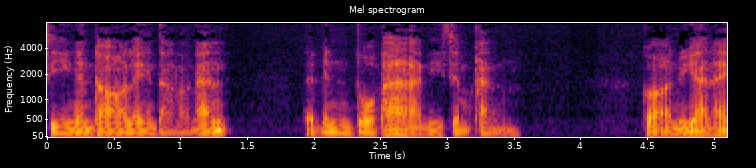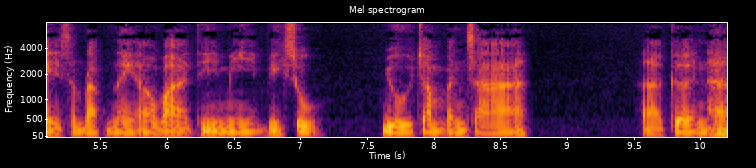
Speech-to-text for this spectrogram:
สีเงินทองอะไรต่างๆเหล่านั้น แต่เป็นตัวผ้านี่สำคัญ ก็อนุญาตให้สำหรับในอาวาสที่มีภิกษุอยู่จำพรรษาเกินห้า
